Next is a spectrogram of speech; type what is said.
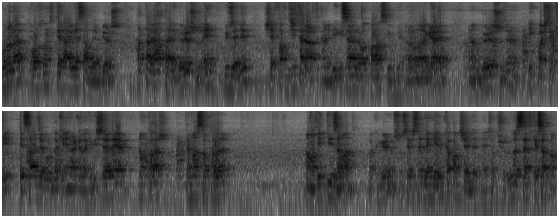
Bunu da ortodontik tedaviyle sağlayabiliyoruz. Hatta ve hatta görüyorsunuz en güzeli şeffaf dijital artık hani bilgisayarda rot balans gibi bir arabalara girer ya. Yani görüyorsunuz değil mi? İlk baştaki e, sadece buradaki en arkadaki dişlere noktalar, temas noktaları. Ama bittiği zaman bakın görüyor musunuz? Hepsine dengeli bir kapanış elde etmeye çalışıyoruz. Bu da statik hesaplama.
